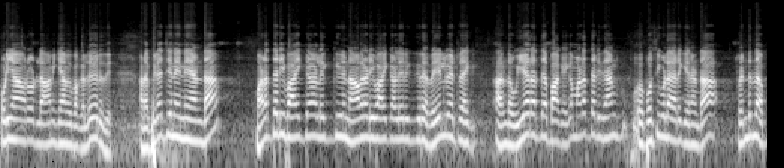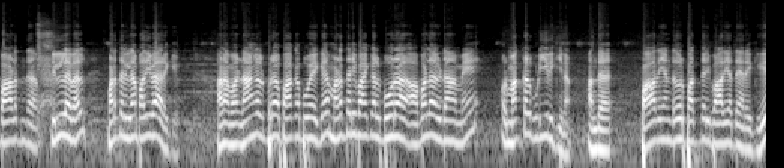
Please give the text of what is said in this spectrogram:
கொடியாம ரோட்டில் ஆமிக்காமி பக்கத்தில் இருக்குது. ஆனால் பிரச்சனை என்னன்னா மடத்தடி வாய்க்காலுக்கு நாவலடி வாய்க்கால் இருக்கிற ரயில்வே ட்ராக் அந்த உயரத்தை பார்க்க மடத்தடி தான் பொசிபிளாக இருக்குது என்னடா ரெண்டு இந்த பாலம் இந்த சில் லெவல் மடத்தடிலாம் பதிவாக இருக்குது ஆனால் நாங்கள் பிற பார்க்க போய்க்க மடத்தடி வாய்க்கால் போகிற அவல இடாமே ஒரு மக்கள் குடியிருக்கணும் அந்த பாதைன்றது ஒரு பத்தடி பாதையாக தான் இருக்குது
